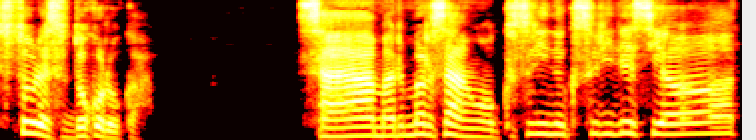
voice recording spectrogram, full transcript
ストレスどころか、さあ、〇〇さん、お薬の薬ですよ。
